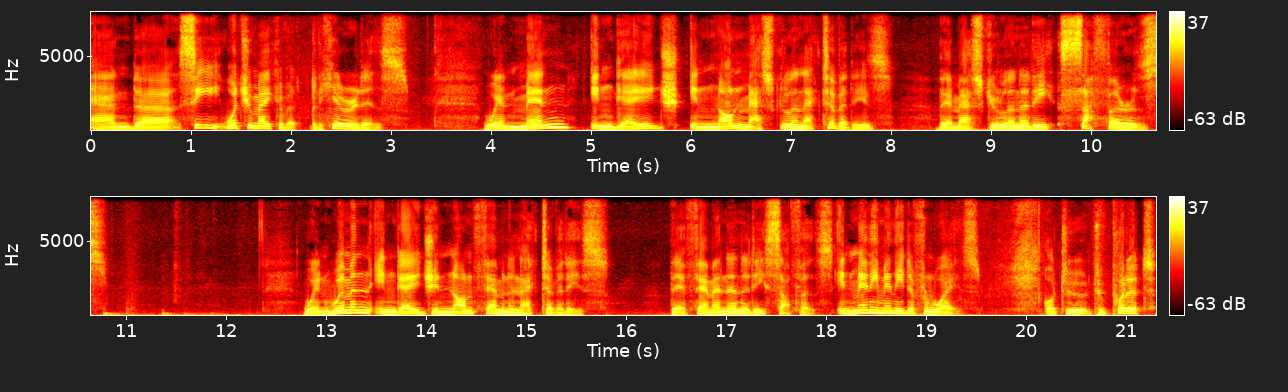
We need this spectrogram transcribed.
and uh, see what you make of it. But here it is. When men engage in non masculine activities, their masculinity suffers. When women engage in non feminine activities, their femininity suffers in many, many different ways. Or to, to put it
